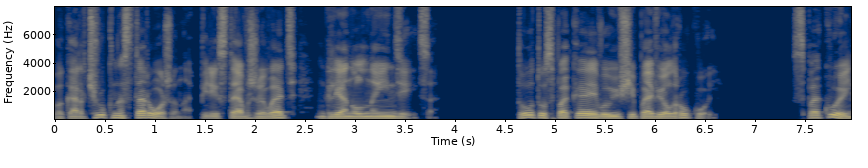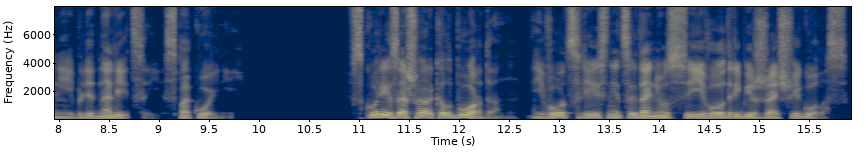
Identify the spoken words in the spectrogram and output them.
Вакарчук настороженно, перестав жевать, глянул на индейца. Тот успокаивающе повел рукой. «Спокойней, бледнолицый, спокойней». Вскоре зашаркал Бордон, и вот с лестницы донесся его дребезжащий голос.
